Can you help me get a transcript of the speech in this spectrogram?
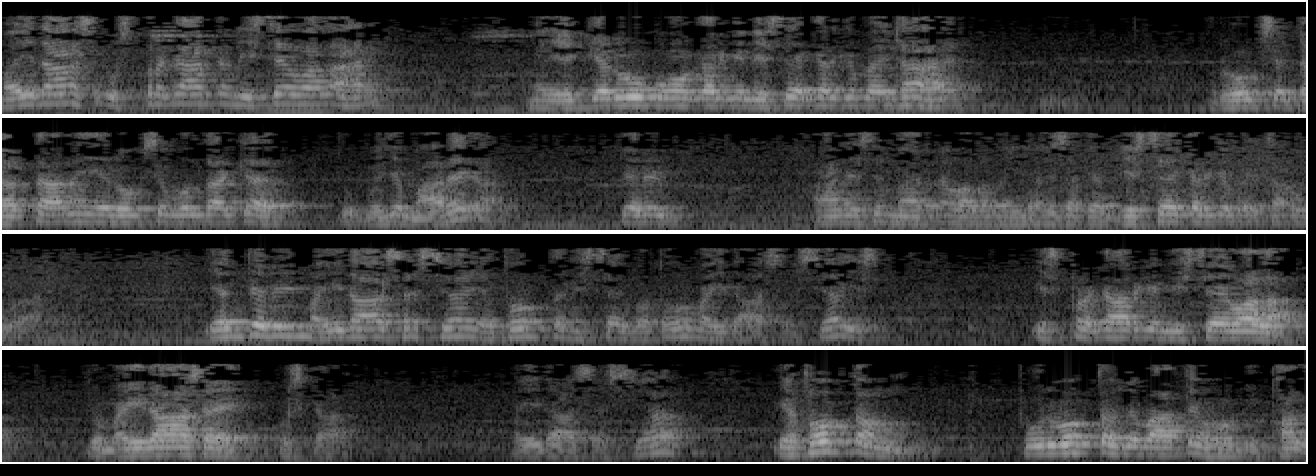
महिदास उस प्रकार का निश्चय वाला है। मैं यज्ञ रूप हो करके निश्चय करके बैठा है। रोग से डरता नहीं रोग से बोलता क्या? तू मुझे मारेगा? तेरे आने से मारने वाला नहीं ऐसा कर निश्चय करके बैठा हुआ है। यद्यपि महिदास यथोक्त निश्चय बतो महिदास इस, इस प्रकार के निश्चय वाला जो महिदास है उसका महिदास यथोक्तम, पूर्वोक्त जो बातें होगी, फल।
